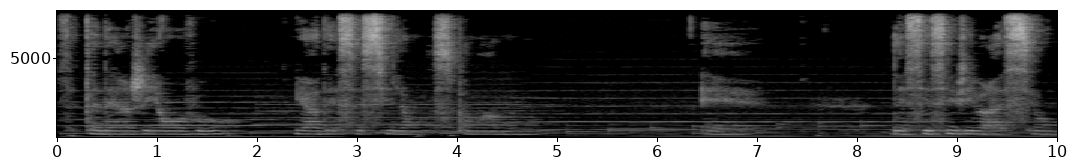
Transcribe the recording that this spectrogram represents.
cette énergie en vous. Gardez ce silence pendant un moment et laissez ces vibrations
